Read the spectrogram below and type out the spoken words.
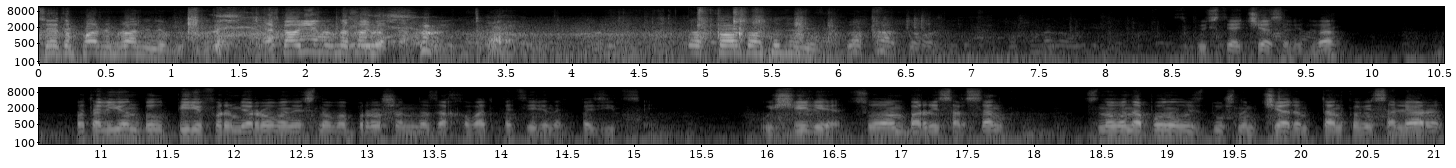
с этим парнем ранили. Я сказал, еду на свое место. Спустя час или два батальон был переформирован и снова брошен на захват потерянных позиций. Ущелье Суамбары-Сарсанг снова наполнилось душным чадом танковой соляры,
